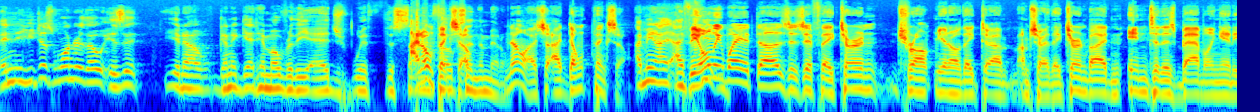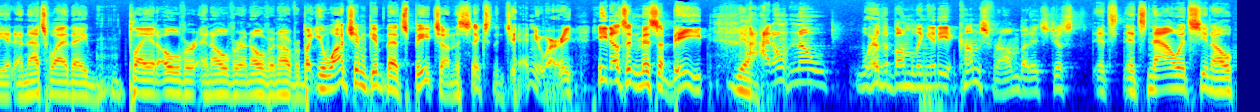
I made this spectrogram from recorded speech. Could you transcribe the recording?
and you just wonder though, is it you know going to get him over the edge with the I don't think so. in the middle? No, I, I don't think so. I mean, I, I the only way it does is if they turn Trump, you know, they um, I'm sorry, they turn Biden into this babbling idiot, and that's why they play it over and over and over and over. But you watch him give that speech on the sixth of January, he doesn't miss a beat. Yeah. I, I don't know where the bumbling idiot comes from, but it's just it's it's now it's you know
